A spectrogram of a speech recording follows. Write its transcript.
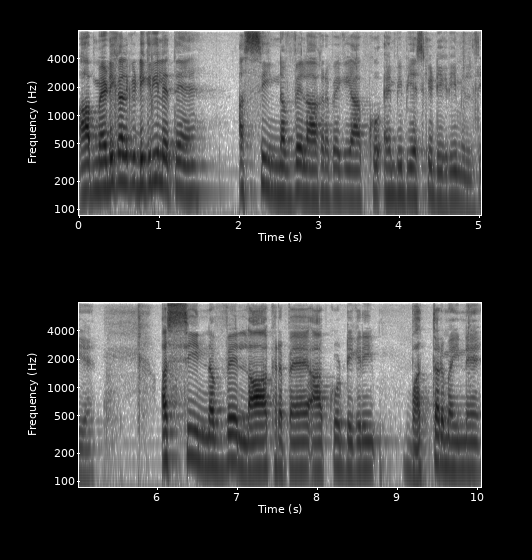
आप मेडिकल की डिग्री लेते हैं, अस्सी नब्बे लाख रुपए की आपको एमबीबीएस की डिग्री मिलती है। अस्सी नब्बे लाख रुपए आपको डिग्री बहत्तर महीने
